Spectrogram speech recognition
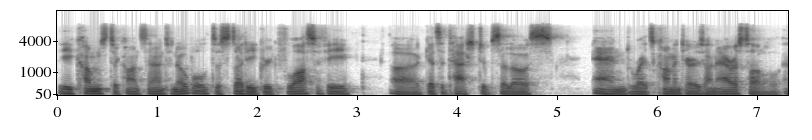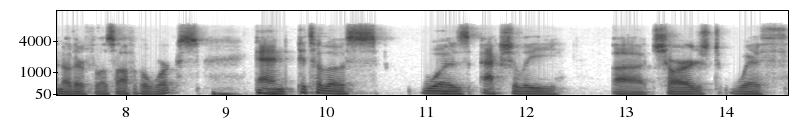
He comes to Constantinople to study Greek philosophy, uh, gets attached to Psellos, and writes commentaries on Aristotle and other philosophical works. And Italos was actually uh, charged with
